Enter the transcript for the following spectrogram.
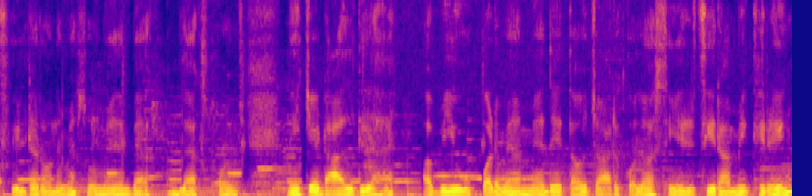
फ़िल्टर होने में। सो मैंने ब्लैक ब्लैक स्पॉन्ज नीचे डाल दिया है। अभी ऊपर में मैं देता हूँ चारकोल और सिरामिक रिंग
